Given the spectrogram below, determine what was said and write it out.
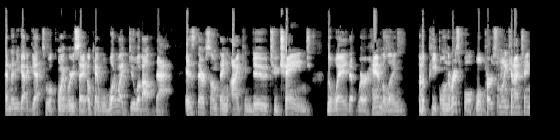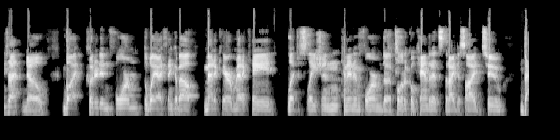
And then you got to get to a point where you say, okay, well, what do I do about that? Is there something I can do to change the way that we're handling the people in the risk pool? Well, personally, can I change that? No. But could it inform the way I think about Medicare, Medicaid legislation? Can it inform the political candidates that I decide to back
